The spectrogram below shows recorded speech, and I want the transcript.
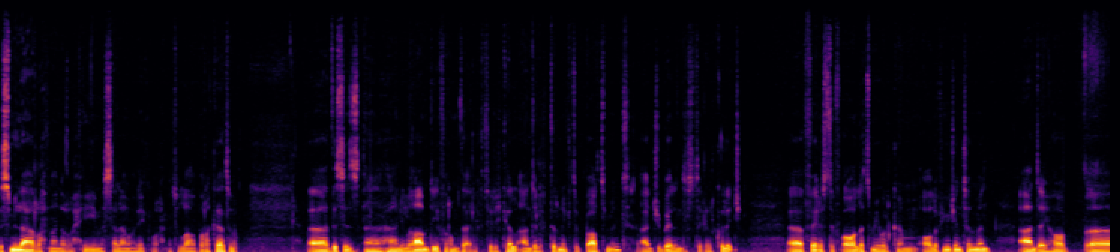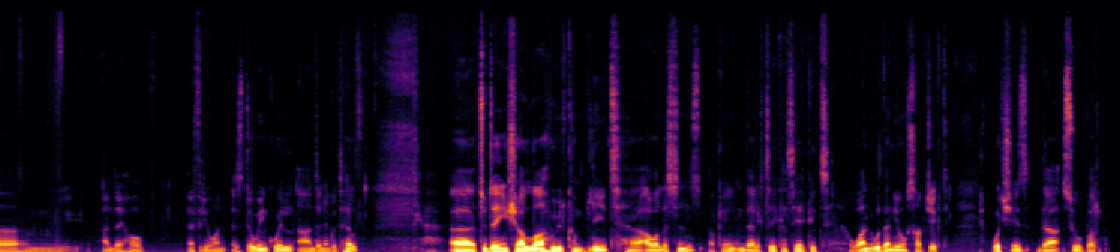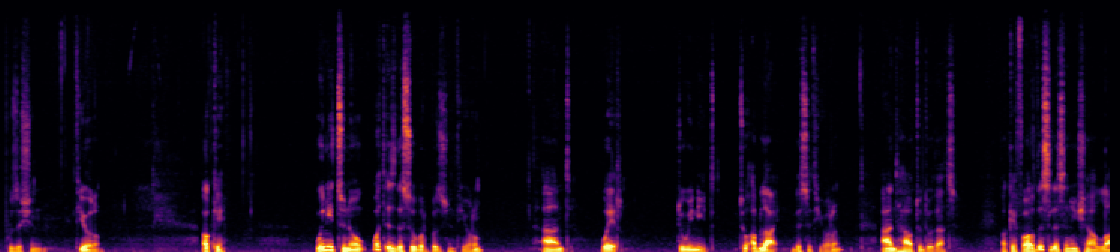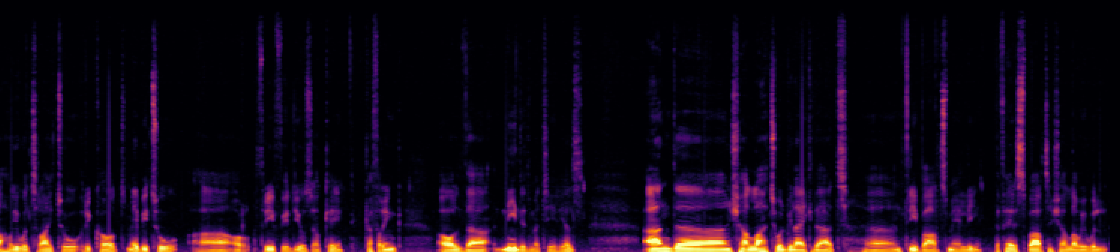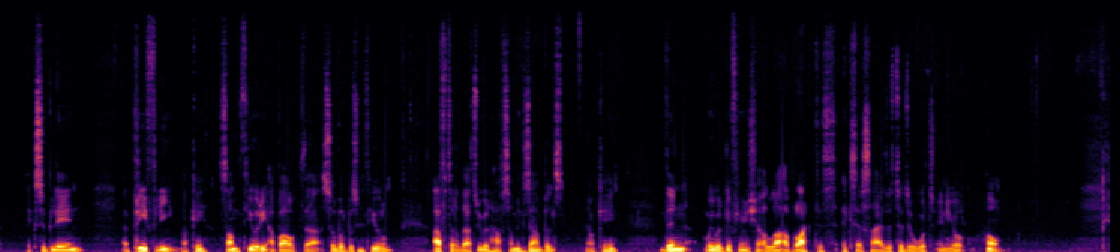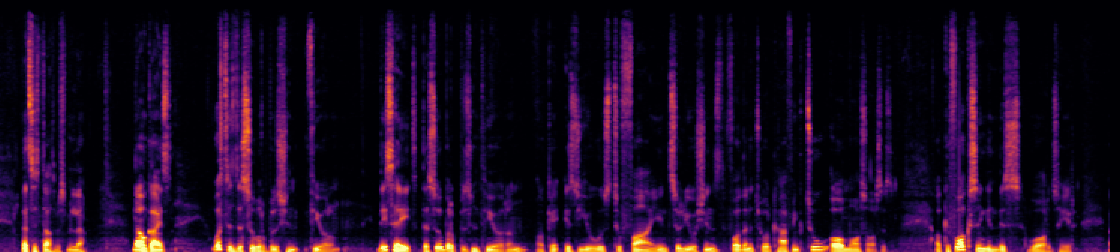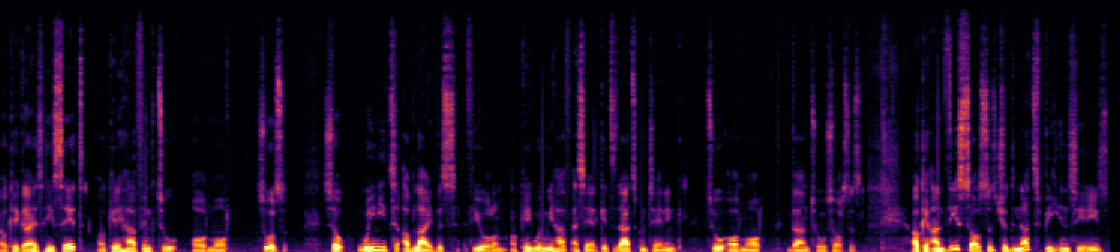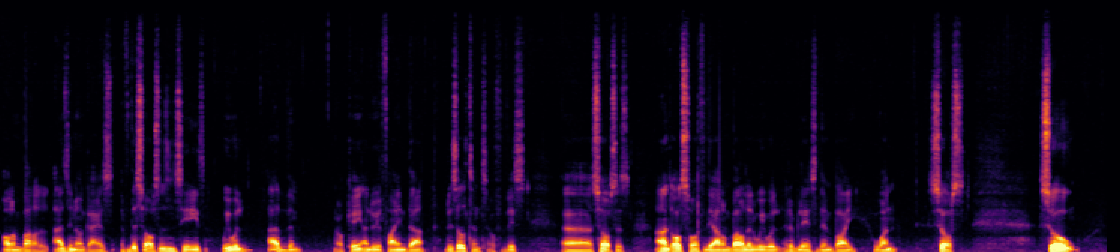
بسم الله الرحمن الرحيم السلام عليكم ورحمة الله وبركاته uh, This is uh, Hani Al-Ghamdi from the Electrical and Electronic Department at Jubail Industrial College uh, First of all let me welcome all of you gentlemen and I hope um, and I hope everyone is doing well and in a good health uh, today inshallah we will complete uh, our lessons okay in the electrical circuit one with a new subject which is the superposition theorem. Okay. We need to know what is the superposition theorem and where do we need to apply this theorem and how to do that. Okay for this lesson inshallah we will try to record maybe two uh, or three videos okay covering all the needed materials. And uh, inshallah it will be like that uh, in three parts mainly. The first part inshallah we will explain uh, briefly okay some theory about the superposition theorem. After that we will have some examples okay? Then we will give you inshallah a practice exercises to do it in your home. Let's start bismillah. Now guys what is the superposition theorem? They said the superposition theorem okay is used to find solutions for the network having two or more sources. Okay focusing in this words here okay guys he said okay having two or more sources so we need to apply this theorem okay when we have a circuit that's containing two or more than two sources. Okay and these sources should not be in series or in parallel. As you know guys if the source is in series we will add them okay and we will find the resultant of these uh, sources. And also if they are in parallel we will replace them by one source. So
